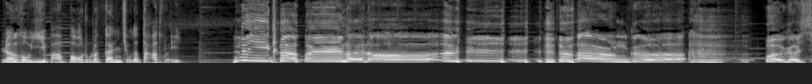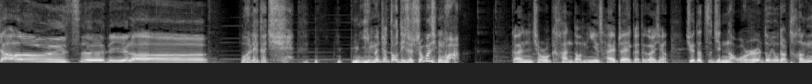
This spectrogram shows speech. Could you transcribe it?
然后一把抱住了甘球的大腿。你可回来了，胖哥，我可想死你了！我勒个去，你们这到底是什么情况？甘球看到尼才这个德行，觉得自己脑仁都有点疼。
